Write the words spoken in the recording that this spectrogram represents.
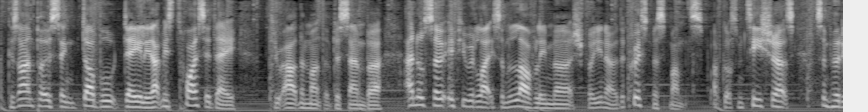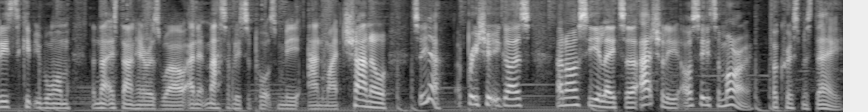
because I'm posting double daily. That means twice a day throughout the month of December. And also, if you would like some lovely merch for, you know, the Christmas months, I've got some t shirts, some hoodies to keep you warm, then that is down here as well. And it massively supports me and my channel. So, yeah, appreciate you guys. And I'll see you later. Actually, I'll see you tomorrow for Christmas Day.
